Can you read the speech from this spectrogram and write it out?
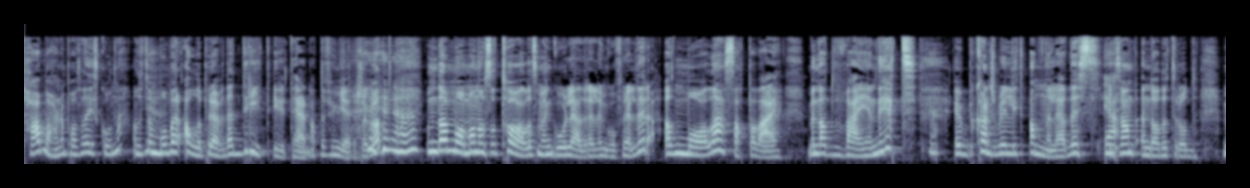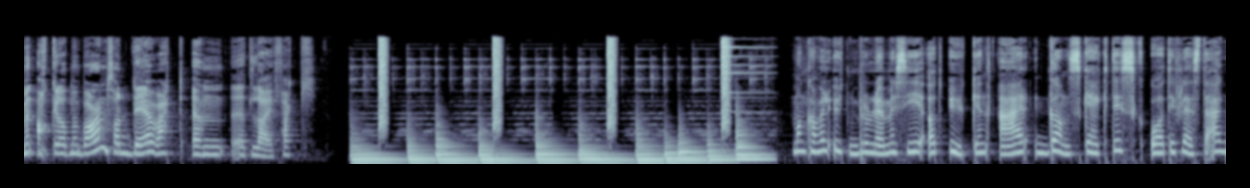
tar barnet på seg de skoene. Og dette må bare alle prøve. Det er dritirriterende at det fungerer så godt. Men da må man også tåle som en god leder eller en god forelder at målet er satt av deg, men at veien dit eh, kanskje blir litt annerledes Ja. sant, enn du hadde trodd. Men akkurat med barn så har det vært en, et life hack. Man kan vel uten problemer si at uken er ganske hektisk, og at de fleste er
